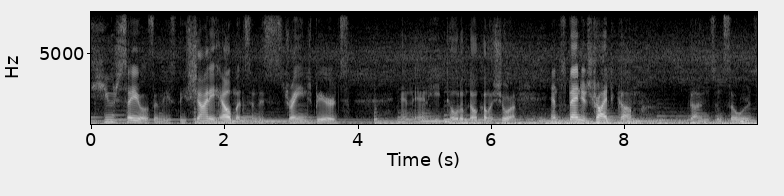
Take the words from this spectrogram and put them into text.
huge sails and these, these shiny helmets and these strange beards, and, and he told them, don't come ashore. And the Spaniards tried to come, guns and swords,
